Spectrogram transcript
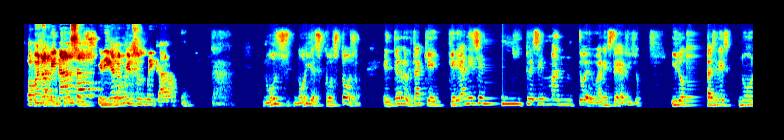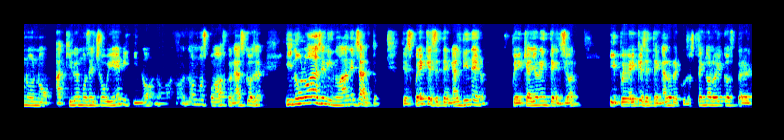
O van a finanzas y digan que eso es muy caro. No, no, y es costoso. Entonces resulta que crean ese mito, ese manto de en este ejercicio y lo que hacen es, no, no, no, aquí lo hemos hecho bien y, no, no, no, no nos pongamos con esas cosas y no lo hacen y no dan el salto. Después de que se tenga el dinero, puede que haya una intención y puede que se tengan los recursos tecnológicos, pero el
